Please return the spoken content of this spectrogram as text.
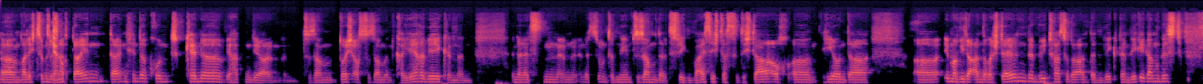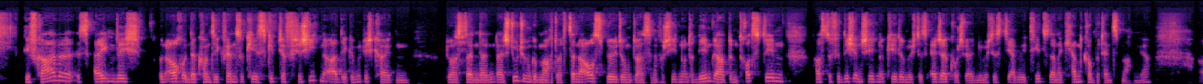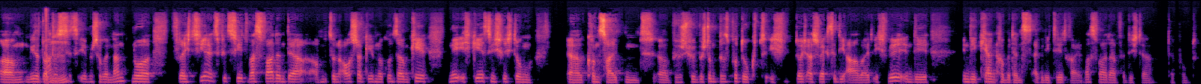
ähm, weil ich zumindest Gerne. auch deinen dein Hintergrund kenne. Wir hatten ja zusammen, durchaus zusammen einen Karriereweg in, den, in der letzten, im, im letzten Unternehmen zusammen. Deswegen weiß ich, dass du dich da auch äh, hier und da äh, immer wieder andere Stellen bemüht hast oder an deinen Weg, deinen Weg gegangen bist. Die Frage ist eigentlich, und auch in der Konsequenz, okay, es gibt ja verschiedeneartige Möglichkeiten, du hast dein, dein, dein Studium gemacht, du hast deine Ausbildung, du hast deine verschiedenen Unternehmen gehabt und trotzdem hast du für dich entschieden, okay, du möchtest Agile Coach werden, du möchtest die Agilität zu deiner Kernkompetenz machen, ja. Ähm, wie gesagt, du mhm. hattest es jetzt eben schon genannt, nur vielleicht hier explizit, was war denn der auch mit so einem ausschlaggebenden Grund, sagen, okay, nee, ich gehe jetzt nicht Richtung äh, Consultant äh, für ein bestimmtes Produkt, ich durchaus wechsle die Arbeit, ich will in die, in die Kernkompetenz Agilität rein. Was war da für dich der, der Punkt?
